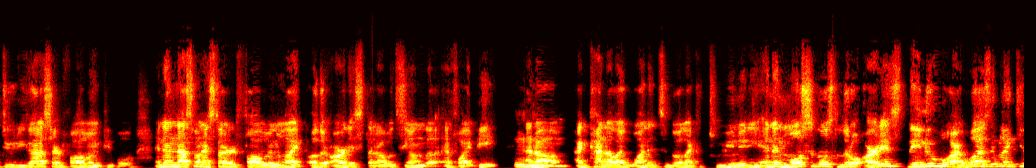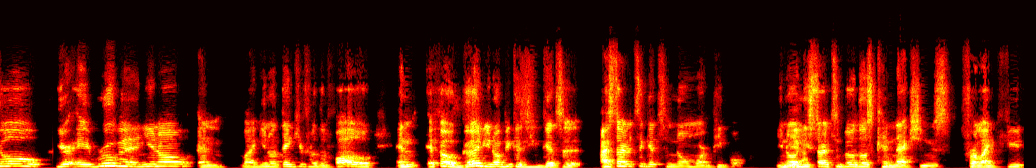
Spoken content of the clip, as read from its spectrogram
dude, you gotta start following people. And then that's when I started following like other artists that I would see on the FYP. and Mhm. um I kind of like wanted to build like a community and then most of those little artists they knew who I was they were like yo you're a Ruben you know and like you know thank you for the follow and it felt good you know because you get to I started to get to know more people you know and you start to build those connections for like fu-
